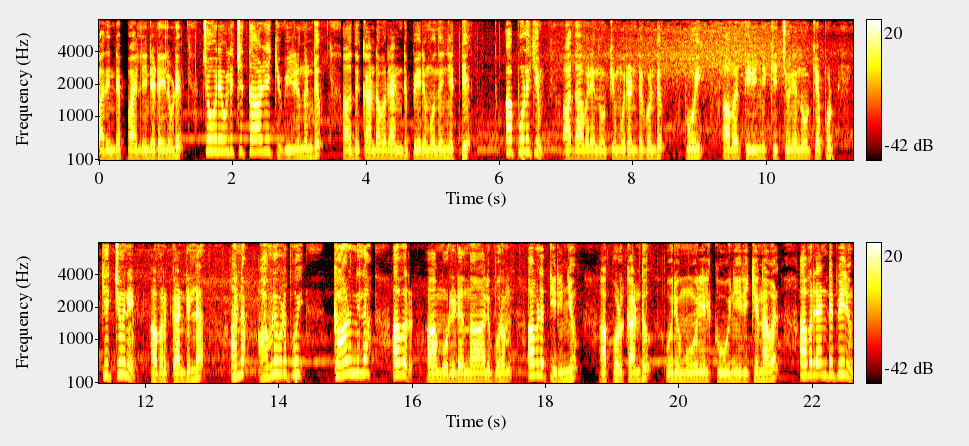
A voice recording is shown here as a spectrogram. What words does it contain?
അതിന്റെ പല്ലിന്റെ ഇടയിലൂടെ ചോര ഒലിച്ച് താഴേക്ക് വീഴുന്നുണ്ട്. അത് കണ്ടവർ രണ്ടുപേരും ഒന്ന് ഞെട്ടി. അപ്പോഴേക്കും അത് അവരെ നോക്കി മുരണ്ടുകൊണ്ട് പോയി. അവർ തിരിഞ്ഞ് കിച്ചുവിനെ നോക്കിയപ്പോൾ കിച്ചുവിനെ അവർ കണ്ടില്ല. അന്ന അവളെവിടെ പോയി? കാണുന്നില്ല. അവർ ആ മുറിയുടെ നാലുപുറം അവളെ തിരിഞ്ഞു. അപ്പോൾ കണ്ടു ഒരു മൂലയിൽ കൂനിയിരിക്കുന്നവൾ. അവർ രണ്ടുപേരും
